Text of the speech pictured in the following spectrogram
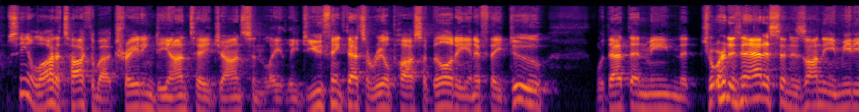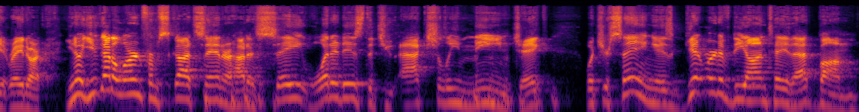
I'm seeing a lot of talk about trading Diontae Johnson lately. Do you think that's a real possibility? And if they do, would that then mean that Jordan Addison is on the immediate radar? You know, you got to learn from Scott Sander how to say what it is that you actually mean, Jake. What you're saying is get rid of Diontae, that bum,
